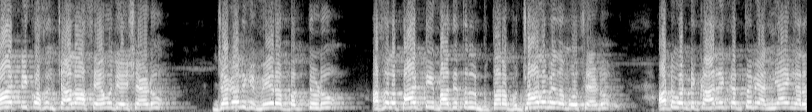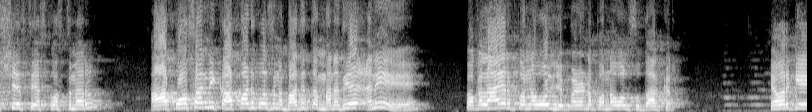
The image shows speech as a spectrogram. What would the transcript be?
పార్టీ కోసం చాలా సేవ చేశాడు. జగన్కి వీర భక్తుడు. అసలు పార్టీ బాధ్యతలు తన భుజాల మీద మోసాడు అటువంటి కార్యకర్తని అన్యాయంగా అరెస్ట్ చేసి తీసుకొస్తున్నారు. ఆ పోసాన్ని కాపాడుకోవాల్సిన బాధ్యత మనదే అని ఒక లాయర్ పొన్నవోలు చెప్పాడంట పొన్నవోలు సుధాకర్. ఎవరికి?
